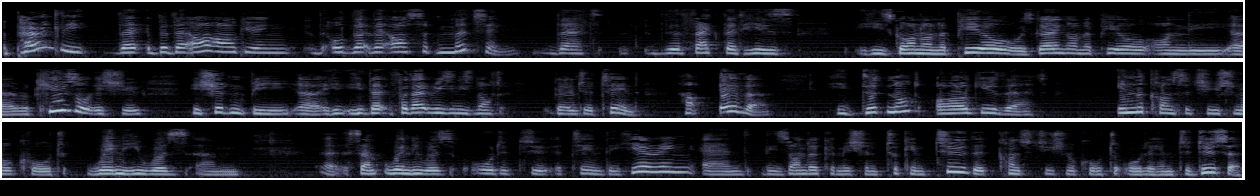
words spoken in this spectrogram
Apparently, they, but they are arguing, or they are submitting that the fact that he's he's gone on appeal or is going on appeal on the uh, recusal issue, he shouldn't be. Uh, he, he, that, for that reason, he's not going to attend. However, he did not argue that in the Constitutional Court when he was um, uh, some, when he was ordered to attend the hearing and the Zondo Commission took him to the Constitutional Court to order him to do so.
